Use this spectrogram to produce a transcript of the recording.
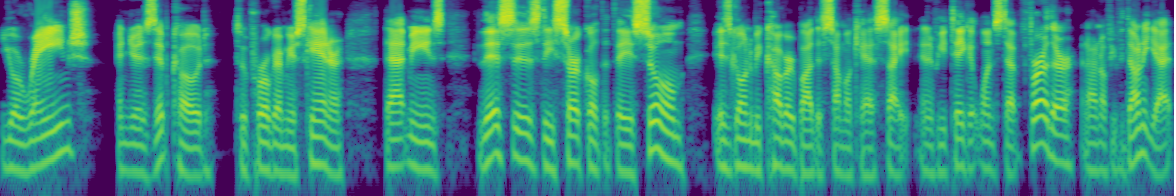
your range and your zip code to program your scanner, that means this is the circle that they assume is going to be covered by the simulcast site. And if you take it one step further, and I don't know if you've done it yet,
